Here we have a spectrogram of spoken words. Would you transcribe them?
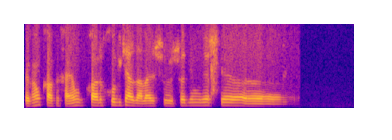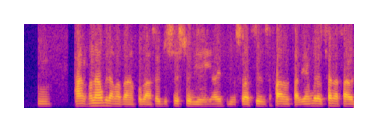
فکر کافه خیام کار خوبی که از اول شروع شد این بودش که تنها نبودم اول. خب اصلا دوست سوریه های دوست فرانسوی هم بودم چند نفر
